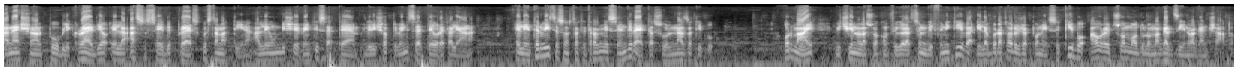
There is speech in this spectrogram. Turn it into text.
la National Public Radio e la Associated Press questa mattina alle 11.27 am, le 18.27 ora italiana, e le interviste sono state trasmesse in diretta sul NASA TV. Ormai, vicino alla sua configurazione definitiva, il laboratorio giapponese Kibo ha ora il suo modulo magazzino agganciato.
